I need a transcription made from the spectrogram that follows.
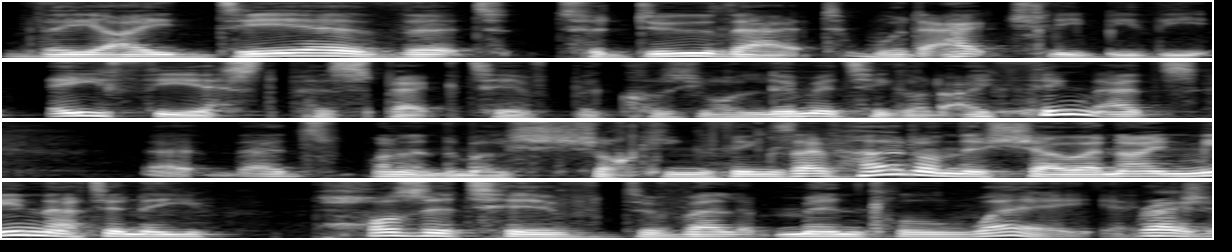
The idea that to do that would actually be the atheist perspective because you're limiting God, I think that's uh, that's one of the most shocking things I've heard on this show, and I mean that in a positive developmental way. Actually. Right,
